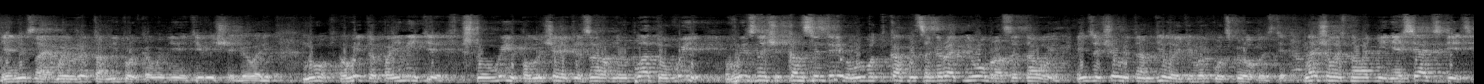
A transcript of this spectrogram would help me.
Я не знаю, мы уже там не только вы мне эти вещи говорите. Но вы-то поймите, что вы получаете заработную плату, вы, вы, значит, концентрированы, вы вот как бы собирательный образ, это вы. И за что вы там делаете в Иркутской области? Началось наводнение, сядь здесь.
